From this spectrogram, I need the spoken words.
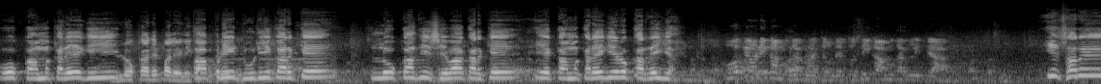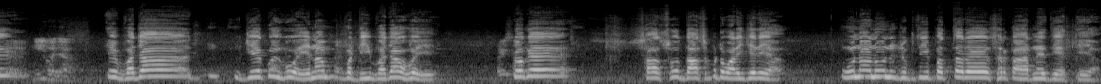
ਉਹ ਕੰਮ ਕਰੇਗੀ। ਲੋਕਾਂ ਦੇ ਭਲੇ ਲਈ ਕੰਮ ਆਪਣੀ ਕਰੇਗੀ। ਡਿਊਟੀ ਕਰਕੇ ਲੋਕਾਂ ਦੀ ਸੇਵਾ ਕਰਕੇ ਇਹ ਕੰਮ ਕਰੇਗੀ ਔਰ ਉਹ ਕਰ ਰਹੀ ਆ। ਉਹ ਕਿਉਂ ਨਹੀਂ ਕੰਮ ਕਰਨਾ ਚਾਹੁੰਦੇ? ਤੁਸੀਂ ਕੰਮ ਕਰਨ ਲਈ ਤਿਆਰ ਇਹ ਸਾਰੇ ਕੀ ਵਜ੍ਹਾ? ਇਹ ਵਜ੍ਹਾ ਜੇ ਕੋਈ ਹੋਏ ਨਾ ਵੱਡੀ ਵਜ੍ਹਾ ਹੋਏ ਕਿਉਂਕਿ 710 ਪਟਵਾਰੀ ਜਿਹੜੇ ਆ, ਉਹਨਾਂ ਨੂੰ ਨਿਯੁਕਤੀ ਪੱਤਰ ਸਰਕਾਰ ਨੇ ਦੇ ਦਿੱਤੇ ਆ।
